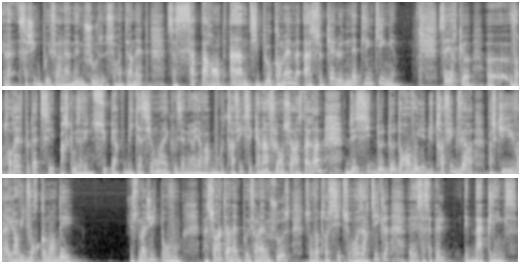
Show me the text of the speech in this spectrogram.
Eh ben, sachez que vous pouvez faire la même chose sur Internet. Ça s'apparente un petit peu quand même à ce qu'est le netlinking. C'est-à-dire que euh, votre rêve peut-être c'est parce que vous avez une super publication hein, et que vous aimeriez avoir beaucoup de trafic, c'est qu'un influenceur Instagram décide de, de, de renvoyer du trafic vers parce qu'il voilà il a envie de vous recommander juste magique pour vous. Ben, sur Internet, vous pouvez faire la même chose sur votre site, sur vos articles, et ça s'appelle des backlinks.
